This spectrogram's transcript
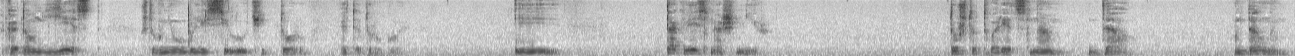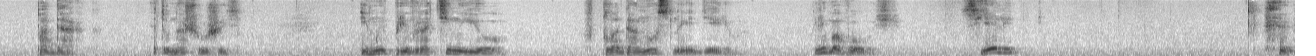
А когда он ест, чтобы у него были силы учить Тору, это другое. И так весь наш мир. То, что Творец нам дал, Он дал нам подарок, эту нашу жизнь. И мы превратим ее в плодоносное дерево, либо в овощи съели.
